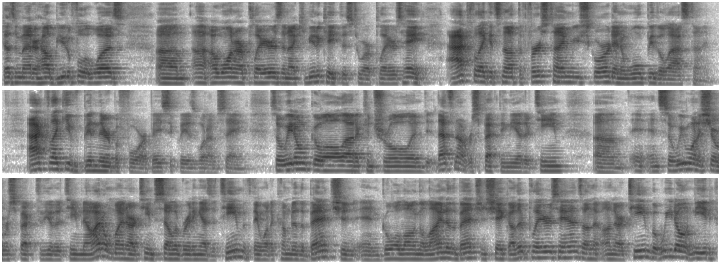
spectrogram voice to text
Doesn't matter how beautiful it was. Um, I, I want our players, and I communicate this to our players. Hey, act like it's not the first time you scored, and it won't be the last time. Act like you've been there before. Basically, is what I'm saying. So we don't go all out of control, and that's not respecting the other team. Um, and, and, so we want to show respect to the other team. Now, I don't mind our team celebrating as a team if they want to come to the bench and, and go along the line of the bench and shake other players' hands on, the, on our team, but we don't need,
